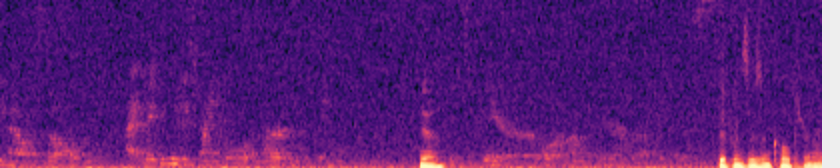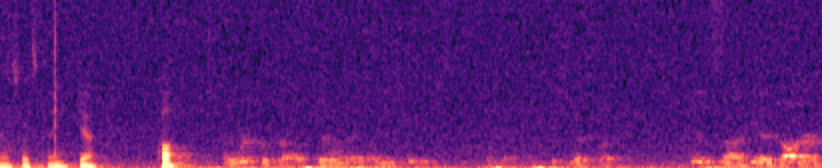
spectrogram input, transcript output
you know, so I, maybe we just find it a little hard to think Yeah. it's fair or unfair uh, because Differences in culture and all those sorts of things. Yeah. Paul? I worked with a gentleman, I used to, uh, but his, uh, he had a daughter,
